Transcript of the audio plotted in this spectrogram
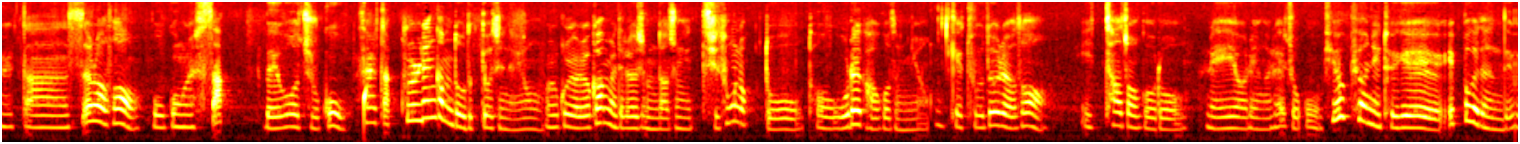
일단 쓸어서 모공을 싹 메워주고 살짝 cooling감도 느껴지네요. 얼굴 열감을 내려주면 나중에 지속력도 더 오래 가거든요. 이렇게 두드려서 2차적으로 layering을 해주고 피부 표현이 되게 예쁘게 되는데요?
